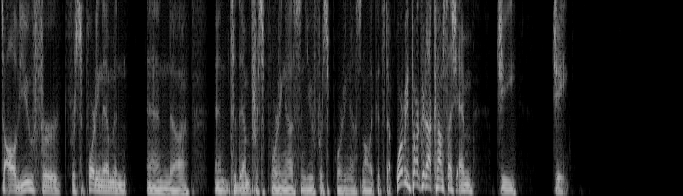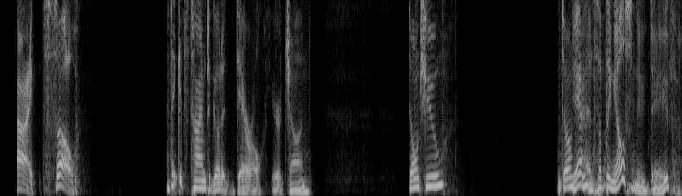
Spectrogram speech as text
to all of you for for supporting them and and uh, and to them for supporting us and you for supporting us and all that good stuff. WarbyParker.com slash MGG. All right. So I think it's time to go to Daryl here, John. Don't you? Don't yeah, you? and something else new, Dave.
